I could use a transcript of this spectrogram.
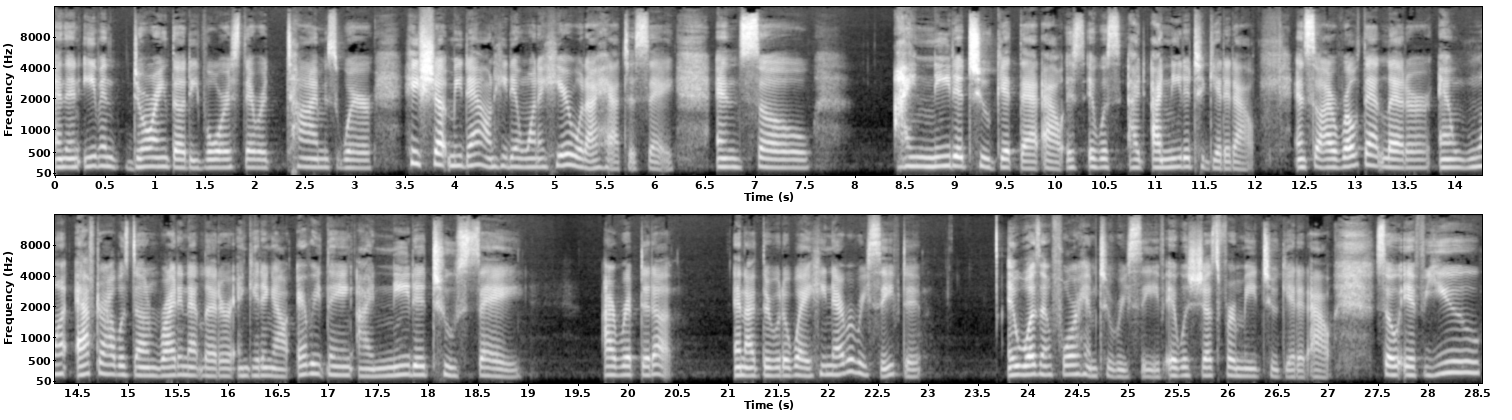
And then even during the divorce, there were times where he shut me down. He didn't want to hear what I had to say. And so I needed to get that out. It's, it was I, I needed to get it out, and so I wrote that letter. And one, after I was done writing that letter and getting out everything I needed to say, I ripped it up and I threw it away. He never received it. It wasn't for him to receive. It was just for me to get it out. So if you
